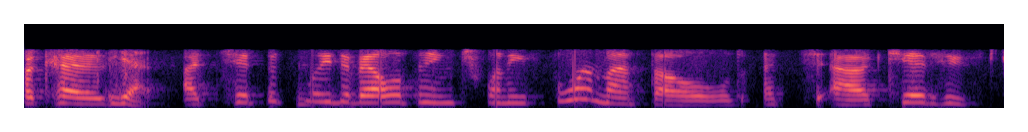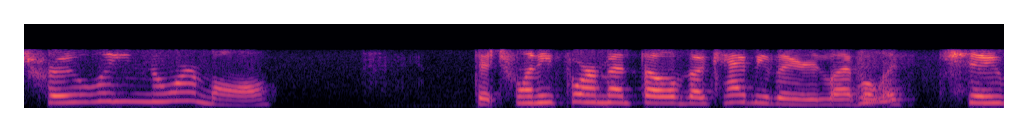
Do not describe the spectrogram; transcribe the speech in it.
because yes. a typically developing 24 month old, a, t- a kid who's truly normal, the 24 month old vocabulary level mm-hmm. is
